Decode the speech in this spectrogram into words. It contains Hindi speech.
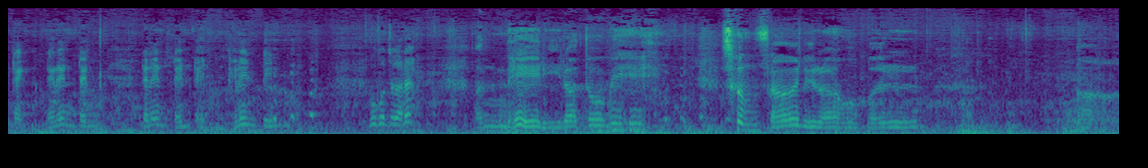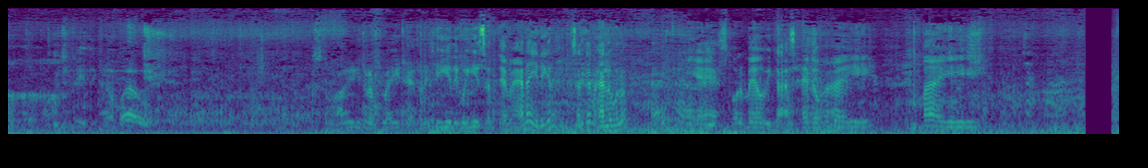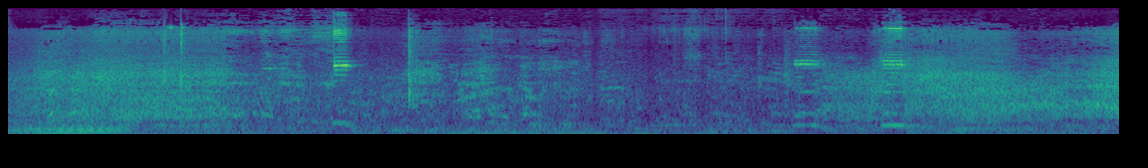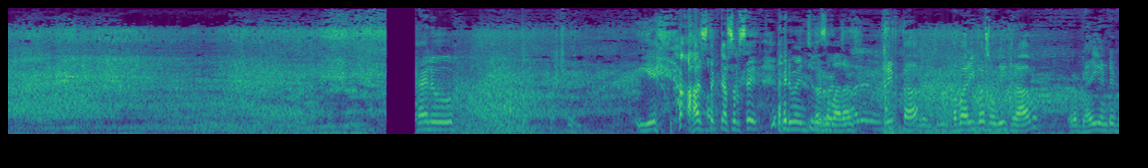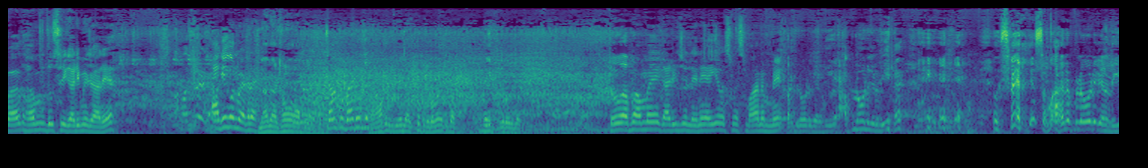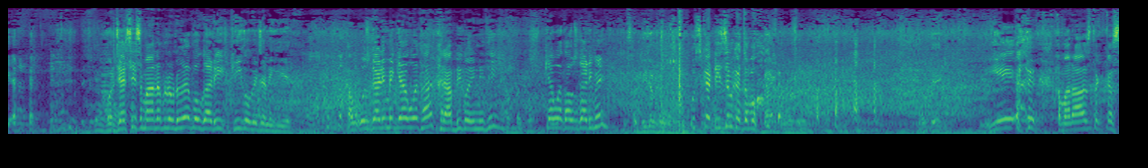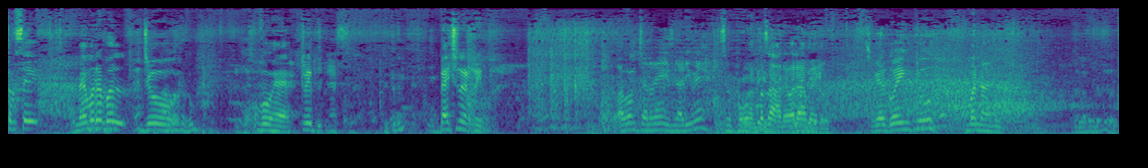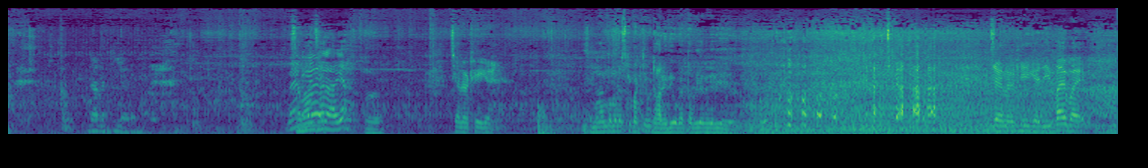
Ten ten ten ten ten ten ten ten. वो कौन सा गाना है? अंधेरी रातों में सुनसान राहों पर। कुछ नहीं दिख रहा। आगे की तरफ़ फ़्लाइट है, थोड़ी सी। ये देखो, ये सत्यम है ना? ये दिख रहा है? सत्यम हेलो बोलो। यस और मैं हूँ Vikas. Hello hi bye hello. ये आज तक का सबसे एडवेंचरस हमारा ट्रिप था। हमारी बस हो गई खराब और अब ढाई घंटे बाद हम दूसरी गाड़ी में जा रहे हैं। आगे कौन बैठ रहा है? मैं बैठ रहा हूँ आप हो। चल तू बैठ उधर बार तो अब हमें गाड़ी जो लेने आई है उसमें सामान हमने अपलोड कर दिया। अपलोड कर दिया। उसमें सामान अपलोड कर दिया। और जैसे ही सामान अपलोड हुआ वो गाड़ी ठीक होके चली गई है। अब उस गाड़ी में क्या हुआ था? खराबी कोई नहीं थी? क्या हुआ था उस गाड़ी में? इसका डीजल खत्म उसका डीजल खत्म हो गया। ये हमारा आज तक का सबसे मेमोरेबल जो वो है ट्रिप बैचलर ट्रिप अब हम चल रहे हैं इस गाड़ी में इसमें बहुत मज़ा आने वाला है हमें। So we are going to Manali. सामान सर आ गया? चलो ठीक है। सामान तो मैंने उसकी पट्टी उठा ली थी होगा तभी अभी मेरी है चलो ठीक है जी बाय बाय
